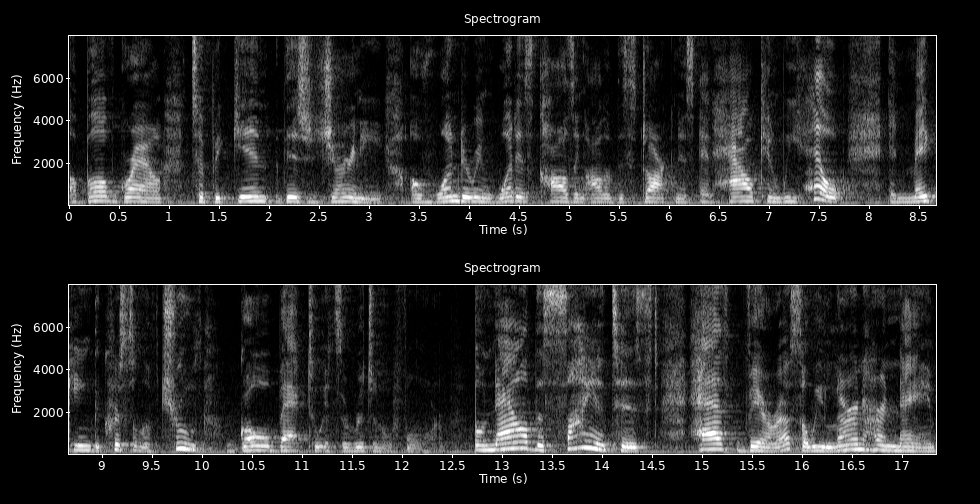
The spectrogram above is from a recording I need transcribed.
above ground to begin this journey of wondering what is causing all of this darkness and how can we help in making the crystal of truth go back to its original form. So now the scientist has Vera, so we learn her name,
